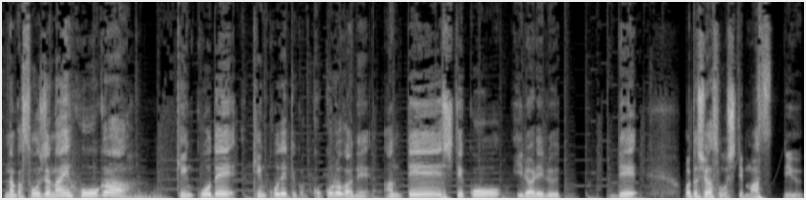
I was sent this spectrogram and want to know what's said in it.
なんかそうじゃない方が健康で健康でというか心がね安定してこういられるで私はそうしてますっていう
